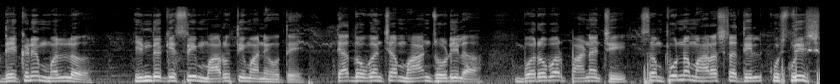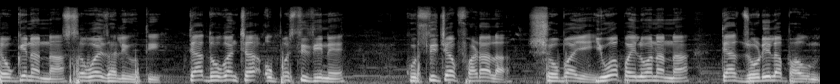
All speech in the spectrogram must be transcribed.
देखणे मल्ल हिंदकेसरी मारुती माने होते. त्या दोघांच्या महान जोडीला बरोबर पाहण्याची संपूर्ण महाराष्ट्रातील कुस्ती शौकीनांना सवय झाली होती. त्या दोघांच्या उपस्थितीने कुस्तीच्या फडाला शोभा येईल युवा पैलवानांना त्या जोडीला पाहून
